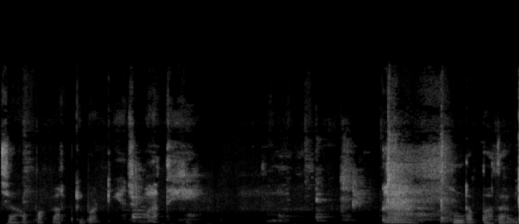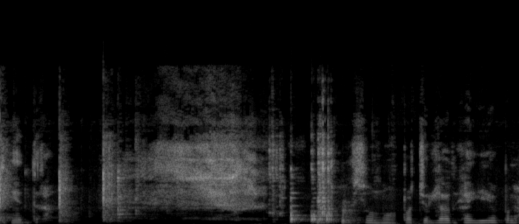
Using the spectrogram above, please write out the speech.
ਚਾਹ ਆਪਾਂ ਕਰਕੇ ਬਾਟੀਆਂ ਚ ਪਾਤੀ ਡੱਬਾ ਧਰ ਦਈਏ ਇੱਧਰ। ਸੁਣੋ ਆਪਾਂ ਚੁੱਲ੍ਹਾ ਦਿਖਾਈਏ ਆਪਣਾ।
